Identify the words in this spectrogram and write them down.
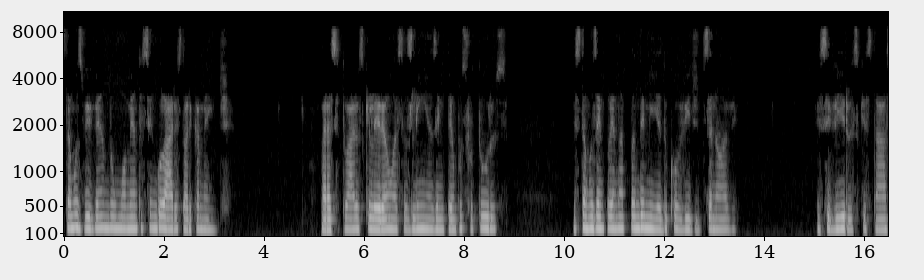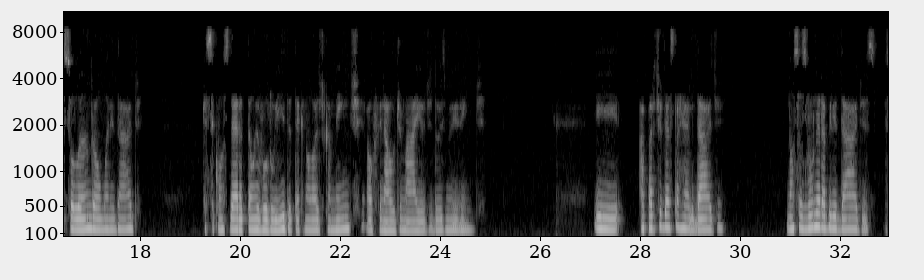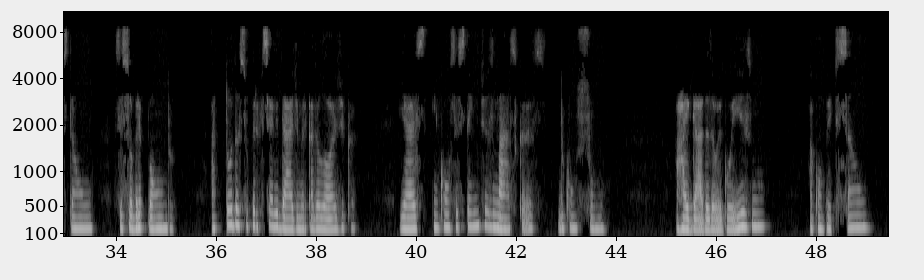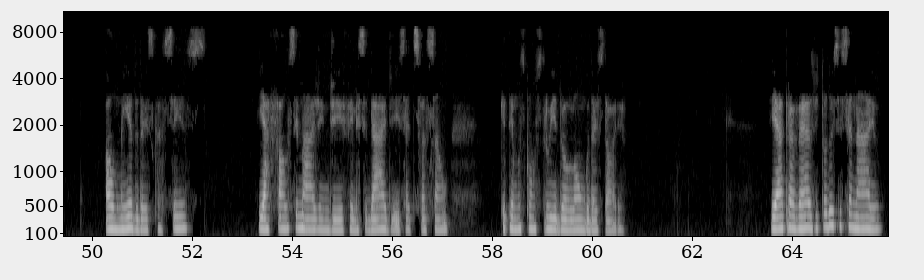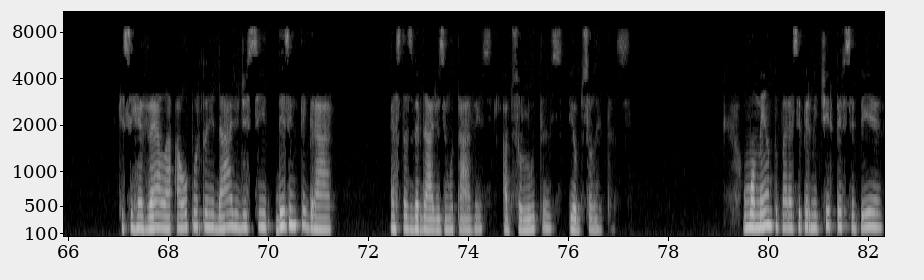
Estamos vivendo um momento singular historicamente. Para situar os que lerão essas linhas em tempos futuros, estamos em plena pandemia do Covid-19. Esse vírus que está assolando a humanidade, que se considera tão evoluída tecnologicamente ao final de maio de 2020. E a partir desta realidade, nossas vulnerabilidades estão se sobrepondo a toda a superficialidade mercadológica e às inconsistentes máscaras do consumo, arraigadas ao egoísmo, à competição, ao medo da escassez e à falsa imagem de felicidade e satisfação que temos construído ao longo da história. E é através de todo esse cenário que se revela a oportunidade de se desintegrar estas verdades imutáveis, absolutas e obsoletas. Um momento para se permitir perceber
